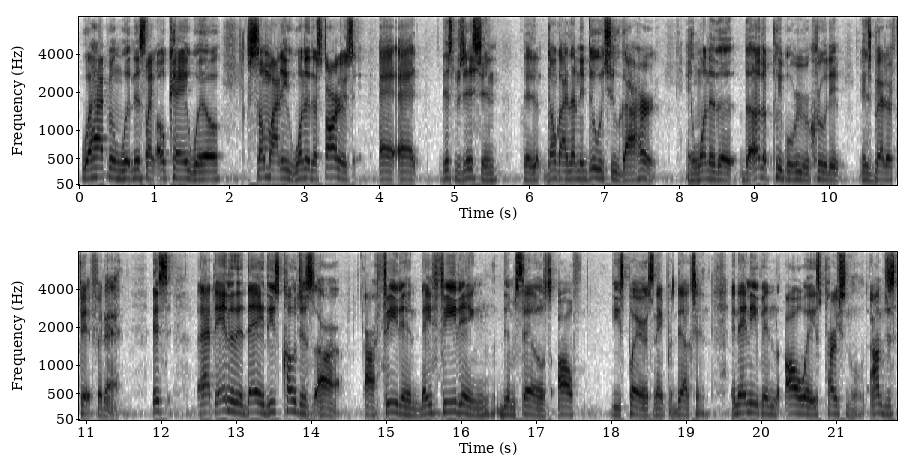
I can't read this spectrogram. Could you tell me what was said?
What happened when it's like, okay, well, somebody, one of the starters at, at this position that don't got nothing to do with you got hurt, and one of the the other people we recruited is better fit for that. It's at the end of the day, these coaches are are feeding they feeding themselves off these players and their production. It ain't even always personal. I'm just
